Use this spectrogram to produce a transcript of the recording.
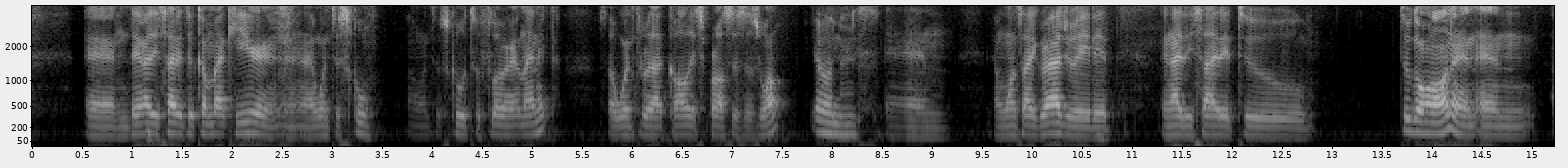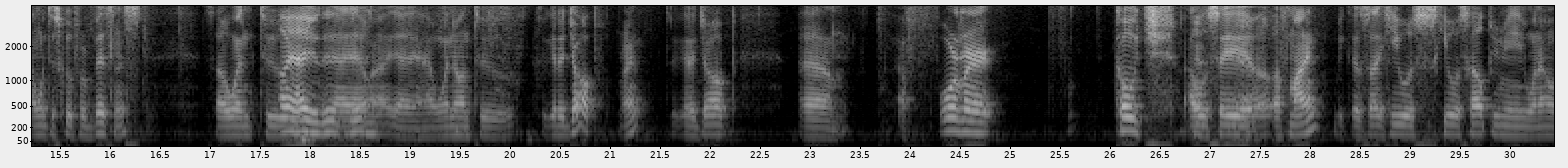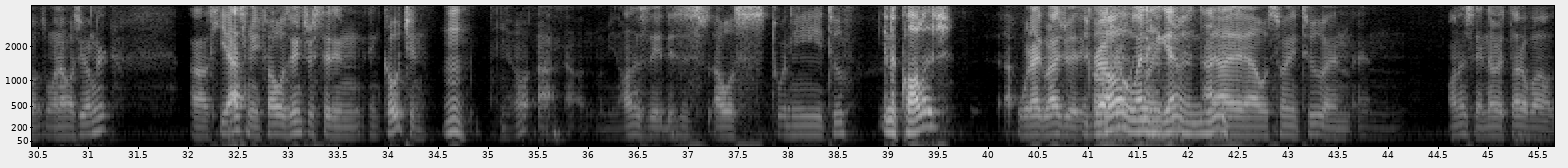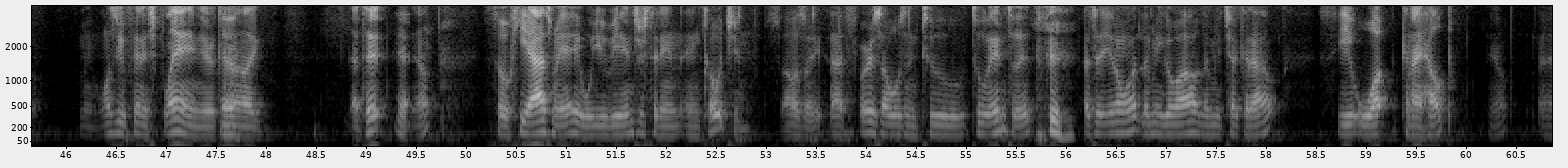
And then I decided to come back here, and, and I went to school. I went to school to Florida Atlantic, so I went through that college process as well Oh, nice. and and once I graduated, then I decided to to go on and and I went to school for business. So I went to Oh, yeah, you did yeah, yeah, yeah, yeah. I went on to to get a job, right? To get a job. Um, a former coach, I would say, of mine because uh, he was he was helping me when I was when I was younger. Uh, he asked me if I was interested in in coaching. Mm. You know, I, I mean, honestly, this is I was 22 In a college? Uh, when I graduated. College. Oh, when he got it, nice. Yeah, yeah, I was 22, and and honestly, I never thought about. I mean, once you finish playing, you're kind of Yeah. like, that's it. Yeah. You know. So he asked me, "Hey, will you be interested in, in coaching?" So I was like, at first, I wasn't too too into it. I said, "You know what? Let me go out. Let me check it out. See what can I help." You know,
